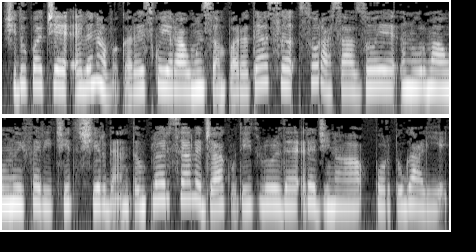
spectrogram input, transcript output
Și după ce Elena Văcărescu era însă împărăteasă, sora sa Zoe, în urma unui fericit șir de întâmplări, se alegea cu titlul de regina Portugaliei.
